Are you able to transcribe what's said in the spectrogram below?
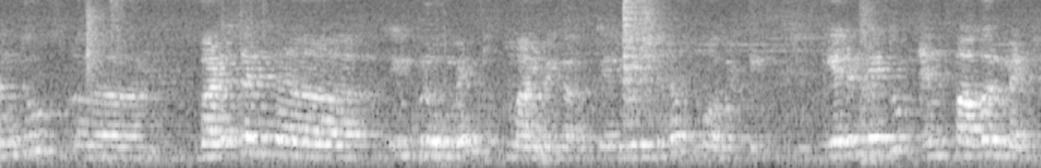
ಒಂದು ಬಡತನ ಇಂಪ್ರೂವ್ಮೆಂಟ್ ಮಾಡಬೇಕಾಗುತ್ತೆ. ಎಲಿಮಿನೇಷನ್ ಆಫ್ ಪಾವರ್ಟಿ ಎರಡನೇದು ಎಂಪವರ್ಮೆಂಟ್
